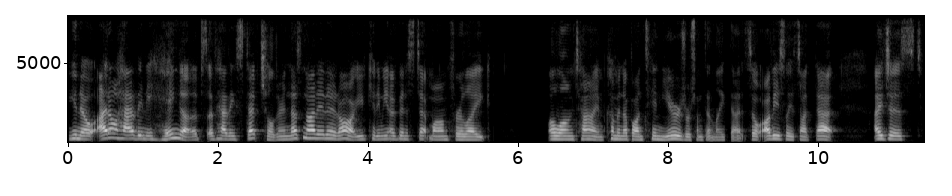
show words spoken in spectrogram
you know, I don't have any hangups of having stepchildren. That's not it at all. Are you kidding me? I've been a stepmom for like a long time, coming up on 10 years or something like that. So obviously it's not that. I just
